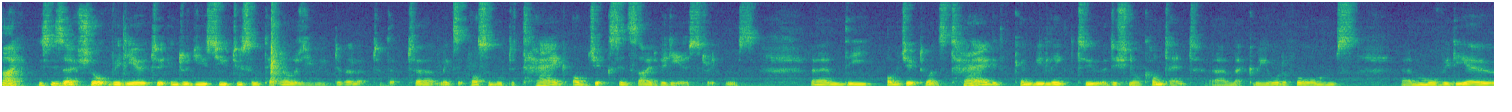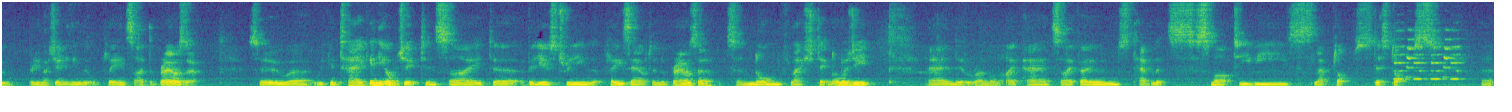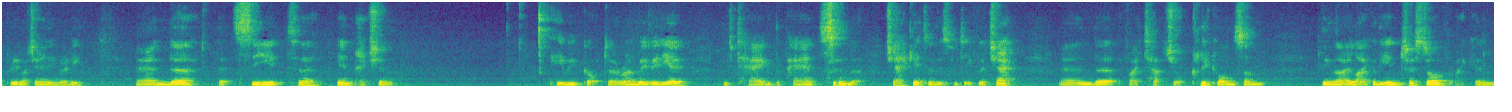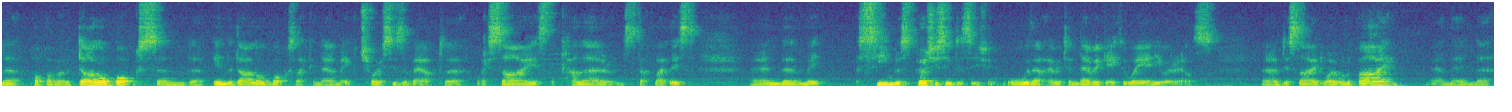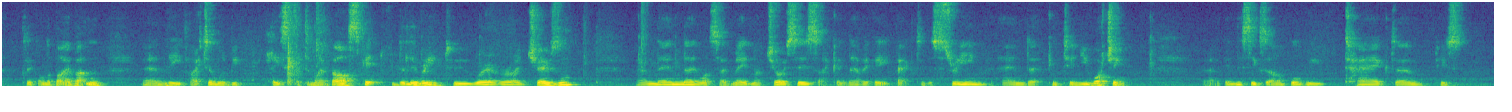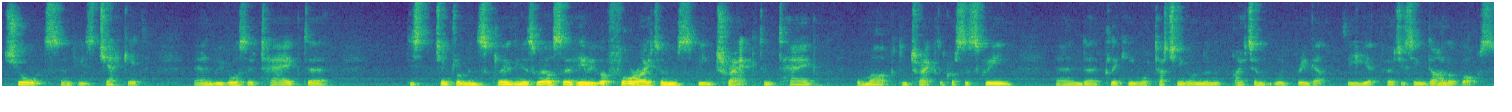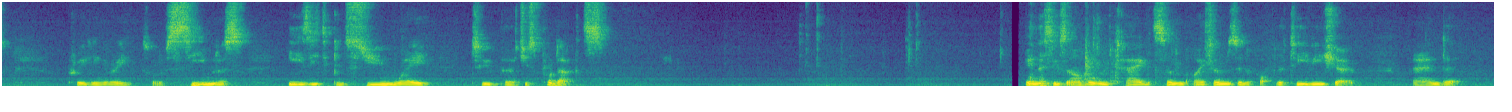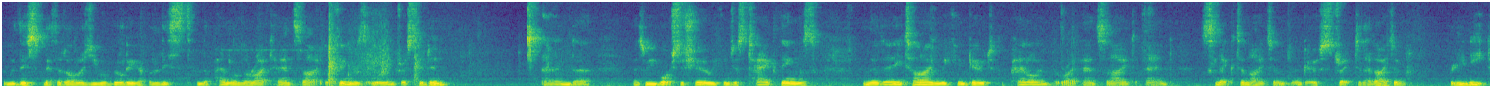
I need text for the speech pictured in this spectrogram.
Hi, this is a short video to introduce you to some technology we've developed that uh, makes it possible to tag objects inside video streams. And the object, once tagged, can be linked to additional content. Um, that could be order forms, um, more video, pretty much anything that will play inside the browser. So uh, we can tag any object inside uh, a video stream that plays out in the browser. It's a non-flash technology and it'll run on iPads, iPhones, tablets, smart TVs, laptops, desktops, pretty much anything really. And uh, let's see it uh, in action. Here we've got a runway video. We've tagged the pants and the jacket of this particular chap. And uh, if I touch or click on something that I like or the interest of, I can uh, pop up a dialog box. And uh, in the dialog box, I can now make choices about my size, the color, and stuff like this. And make a seamless purchasing decision, all without having to navigate away anywhere else. decide what I want to buy, and then uh, click on the buy button and the item would be placed into my basket for delivery to wherever I'd chosen. And then uh, once I've made my choices I can navigate back to the stream and uh, continue watching. Uh, in this example we've tagged um, his shorts and his jacket and we've also tagged uh, this gentleman's clothing as well. So here we've got four items being tracked and tagged or marked and tracked across the screen and uh, clicking or touching on an item would bring up the uh, purchasing dialog box, creating a very sort of seamless, easy to consume way to purchase products. In this example, we've tagged some items in a popular TV show, and uh, with this methodology, we're building up a list in the panel on the right-hand side of things that we're interested in. And uh, as we watch the show, we can just tag things and at any time we can go to the panel in the right hand side and select an item and go straight to that item. Pretty neat.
